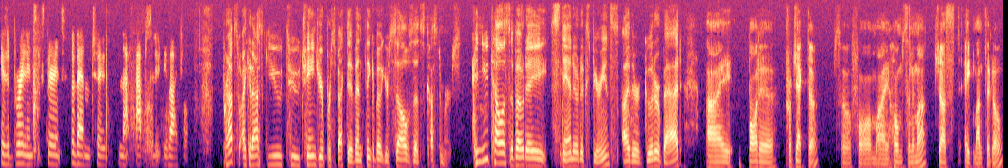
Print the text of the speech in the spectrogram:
is a brilliant experience for them too. And that's absolutely vital. Perhaps I could ask you to change your perspective and think about yourselves as customers. Can you tell us about a standout experience, either good or bad, I bought a projector, so for my home cinema, just eight months ago.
